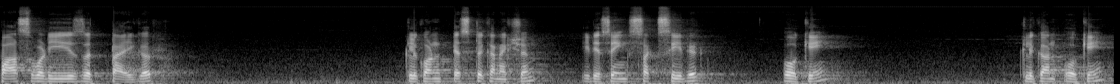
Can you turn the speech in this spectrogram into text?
Password is tiger. Click on test connection. It is saying succeeded. Okay click on ok.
